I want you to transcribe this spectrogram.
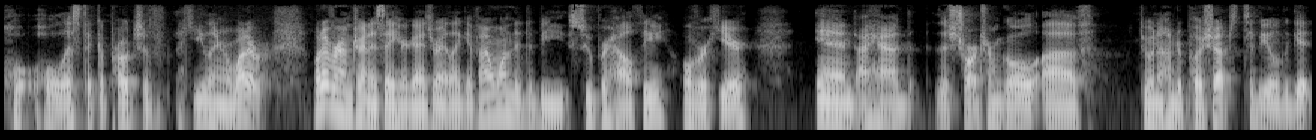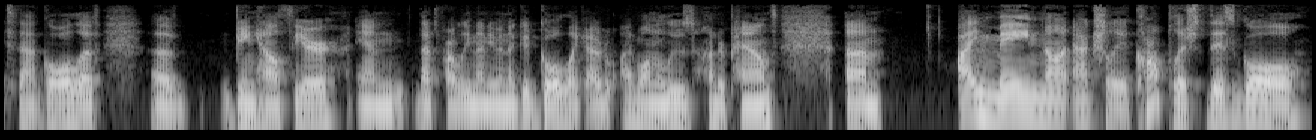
holistic approach of healing or whatever, whatever I'm trying to say here, guys, right? Like if I wanted to be super healthy over here, and I had the short term goal of doing 100 push-ups to be able to get to that goal of of being healthier and that's probably not even a good goal like i'd, I'd want to lose 100 pounds um, i may not actually accomplish this goal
